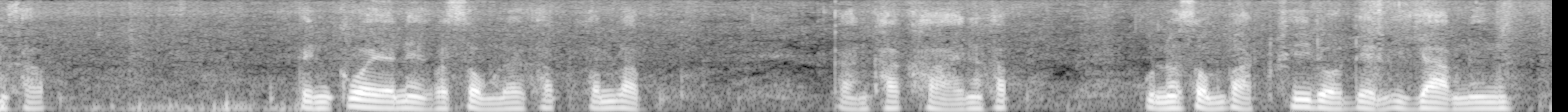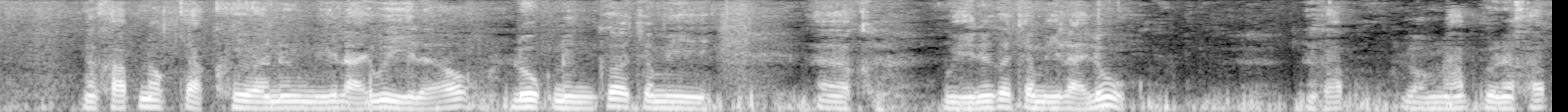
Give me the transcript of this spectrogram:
นะครับ เป็นกล้วยอเนกประสงค์เลยครับสำหรับการค้าขายนะครับ คุณสมบัติที่โดดเด่นอีกอย่างหนึ่งนะครับ นอกจากเครือหนึ่งมีหลายหวีแล้ว ลูกหนึ่งก็จะมีหวีหนึงก็จะมีหลายลูกนะครับ ลองนับดูนะครับ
